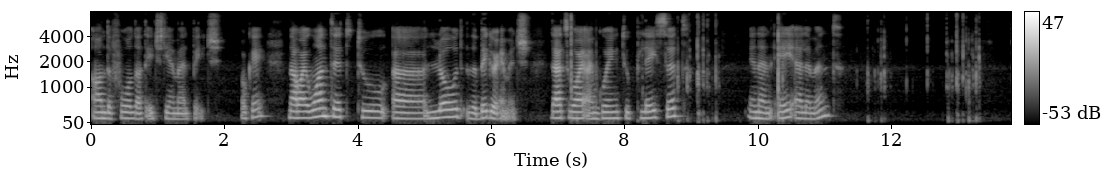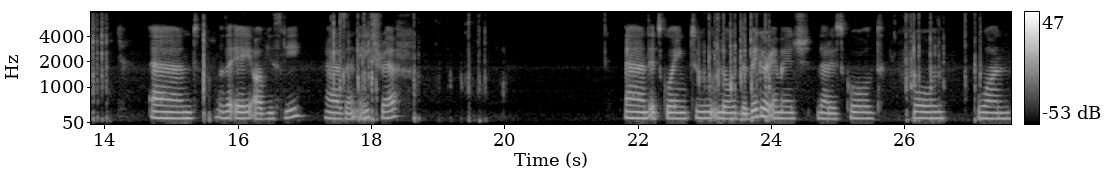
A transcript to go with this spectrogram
on the fall.html page. Okay, now I want it to uh, load the bigger image. That's why I'm going to place it in an A element. And the A obviously has an href. And it's going to load the bigger image that is called fall1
